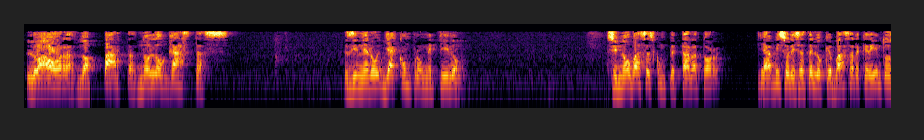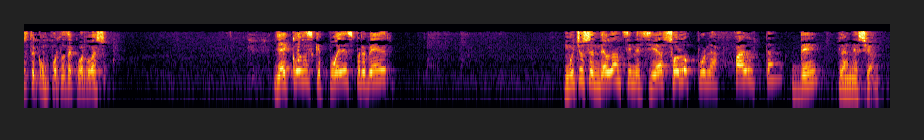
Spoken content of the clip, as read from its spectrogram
lo ahorras, lo apartas, no lo gastas. Es dinero ya comprometido. Si no vas a completar la torre, ya visualizaste lo que vas a requerir, entonces te comportas de acuerdo a eso. Y hay cosas que puedes prever. Muchos se endeudan sin necesidad solo por la falta de planeación.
